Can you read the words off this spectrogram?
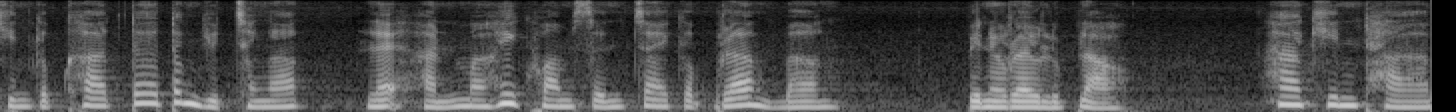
คินกับคาร์เตอร์ต้องหยุดชะงัก และหันมาให้ความสนใจกับร่างบาง เป็นอะไรหรือเปล่า ฮาคินถาม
